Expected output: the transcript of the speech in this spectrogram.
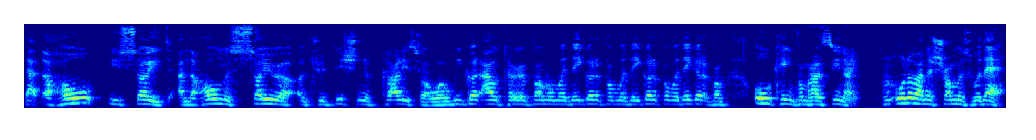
that the whole Yisoid and the whole Mesorah, and tradition of Klal Yisrael, where we got our Torah from and where they got it from, where they got it from, where they got it from, all came from Har Sinai. And all of our neshamas were there.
